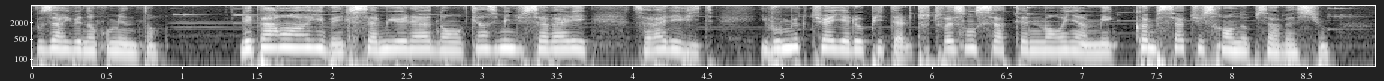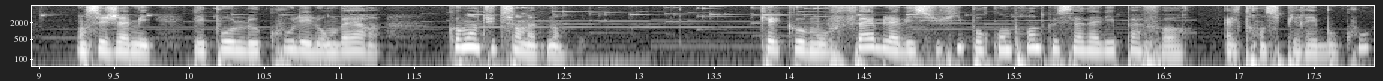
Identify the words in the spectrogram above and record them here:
vous arrivez dans combien de temps? Les parents arrivent et le Samuel est là dans 15 minutes, ça va aller, ça va aller vite. Il vaut mieux que tu ailles à l'hôpital. De toute façon, certainement rien, mais comme ça, tu seras en observation. On sait jamais. L'épaule, le cou, les lombaires. Comment tu te sens maintenant? Quelques mots faibles avaient suffi pour comprendre que ça n'allait pas fort. Elle transpirait beaucoup.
